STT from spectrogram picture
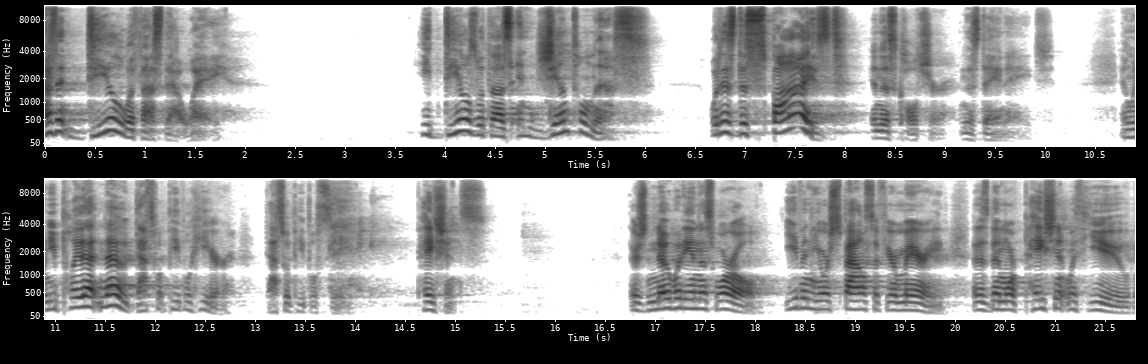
doesn't deal with us that way. He deals with us in gentleness, what is despised in this culture, in this day and age. And when you play that note, that's what people hear, that's what people see patience. There's nobody in this world, even your spouse if you're married, that has been more patient with you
